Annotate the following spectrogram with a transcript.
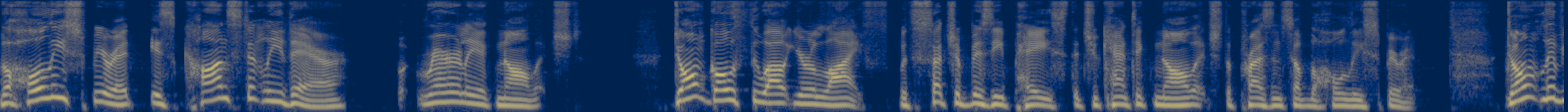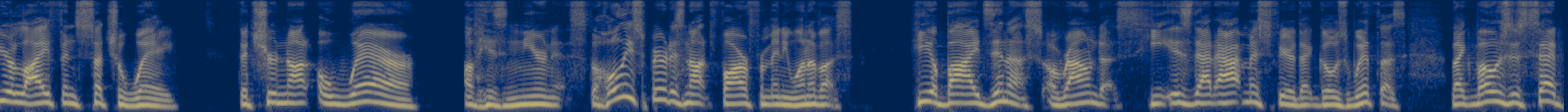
The Holy Spirit is constantly there, but rarely acknowledged. Don't go throughout your life with such a busy pace that you can't acknowledge the presence of the Holy Spirit. Don't live your life in such a way that you're not aware of his nearness. The Holy Spirit is not far from any one of us. He abides in us, around us. He is that atmosphere that goes with us. Like Moses said,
